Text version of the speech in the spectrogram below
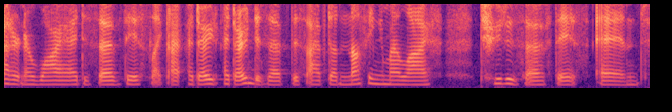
I don't know why I deserve this like I, I don't I don't deserve this I've done nothing in my life to deserve this and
